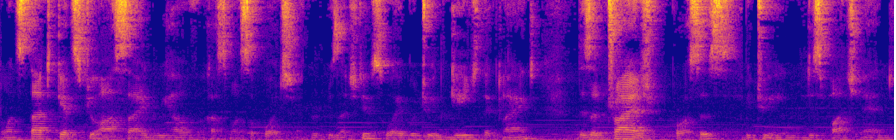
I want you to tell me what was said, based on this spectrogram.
Once that gets to our side, we have customer support representatives who are able to engage the client. There's a triage process between dispatch and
